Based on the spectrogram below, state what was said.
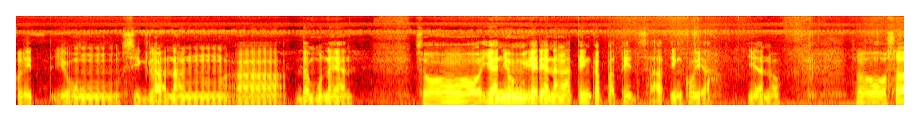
ulit yung sigla ng ah, damo na yan. So yan yung area ng ating kapatid sa ating kuya. Yan no? So sa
